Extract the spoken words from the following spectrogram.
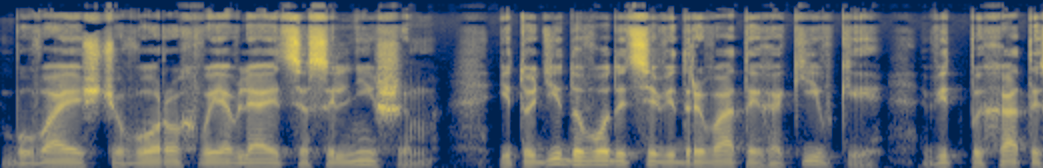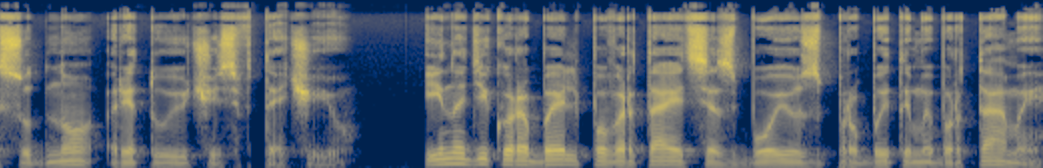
Буває, що ворог виявляється сильнішим, і тоді доводиться відривати гаківки, відпихати судно, рятуючись втечею. Іноді корабель повертається з бою з пробитими бортами,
